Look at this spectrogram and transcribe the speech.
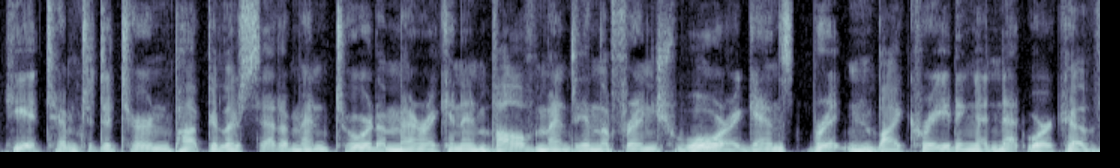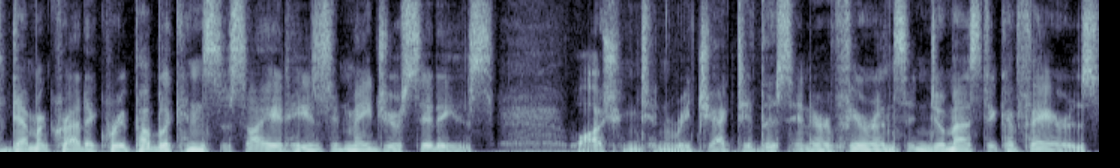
He attempted to turn popular sentiment toward American involvement in the French war against Britain by creating a network of democratic Republican societies in major cities. Washington rejected this interference in domestic affairs,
